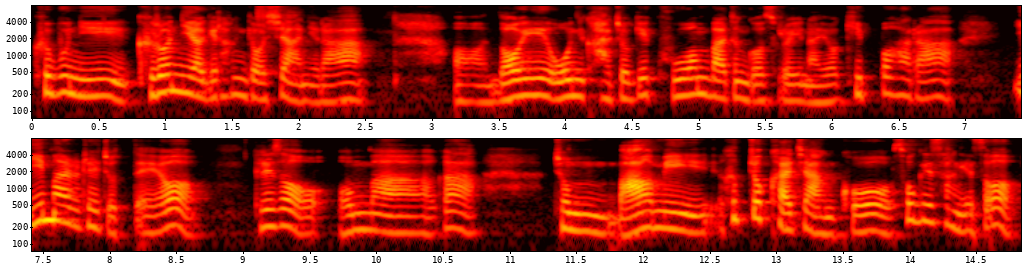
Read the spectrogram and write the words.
그분이 그런 이야기를 한 것이 아니라 어, 너희 온 가족이 구원받은 것으로 인하여 기뻐하라 이 말을 해줬대요. 그래서 엄마가 좀 마음이 흡족하지 않고 속이 상해서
